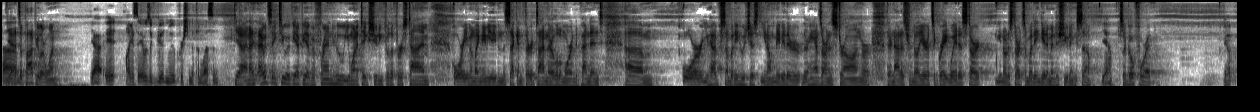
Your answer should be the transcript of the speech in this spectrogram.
yeah, it's a popular one. Yeah, it like I said, it was a good move for Smith and Wesson. Yeah, and I, I would say too, if you, if you have a friend who you want to take shooting for the first time, or even like maybe even the second, third time, they're a little more independent. Um, or you have somebody who's just you know maybe their their hands aren't as strong or they're not as familiar. It's a great way to start you know to start somebody and get them into shooting. So Yeah, so go for it. Yep.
